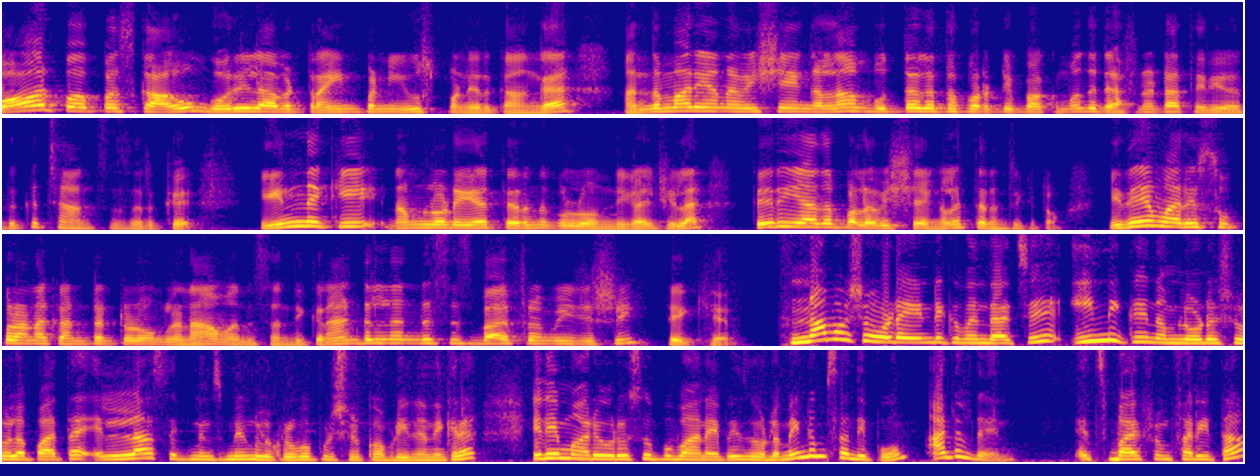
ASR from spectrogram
வார் பர்பஸ்க்காகவும் கொரிலாவை ட்ரைன் பண்ணி யூஸ் பண்ணியிருக்காங்க. அந்த மாதிரியான விஷயங்கள்லாம் புத்தகத்தை புரட்டி பார்க்கும்போது டெஃபினட்டாக தெரியறதுக்கு சான்சஸ் இருக்கு. இன்னைக்கு நம்மளுடைய தெரிந்து கொள்வோம் நிகழ்ச்சியில் தெரியாத பல விஷயங்களை தெரிஞ்சுக்கிட்டோம். இதே மாதிரி சூப்பரான கண்டென்ட்டோட உங்களை நான் வந்து சந்திக்கிறேன். Until then this is bye from Vijayasree take care நம்ம ஷோட எண்டுக்கு வந்தாச்சு. இன்னைக்கு நம்மளோட ஷோல பார்த்த எல்லா செக்மெண்ட்ஸுமே உங்களுக்கு ரொம்ப பிடிச்சிருக்கும் அப்படின்னு நினைக்கிறேன். இதே மாதிரி ஒரு சூப்பரான எபிசோட மீண்டும் சந்திப்போம். Until then it's bye from Farida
